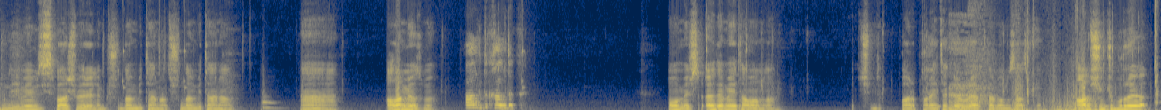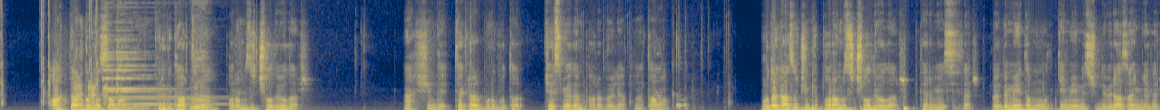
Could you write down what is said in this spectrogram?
Şimdi yemeğimizi sipariş verelim. Şundan bir tane al, şundan bir tane al. Ha. Alamıyoruz mu? Aldık aldık. 15 lira. Ödemeyi tamamla. Şimdi par- parayı tekrar buraya aktarmamız lazım. Abi çünkü buraya aktardığımız zaman kredi kartına paramızı çalıyorlar. Heh şimdi tekrar bunu bu tar- kesmiyor değil mi para böyle yaptığında? Tamam. Burada kalsın çünkü paramızı çalıyorlar terbiyesizler. Ödemeyi tamamladık. Yemeğimiz şimdi birazdan gelir.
